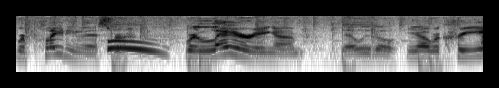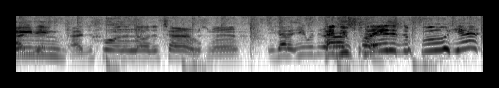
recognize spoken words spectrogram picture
we're plating this. We're, we're layering them. There we go. You know, we're I creating. just, I just want to know the terms, man. You got to eat with your Have you first. plated the food yet?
